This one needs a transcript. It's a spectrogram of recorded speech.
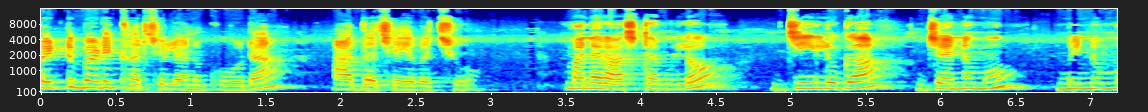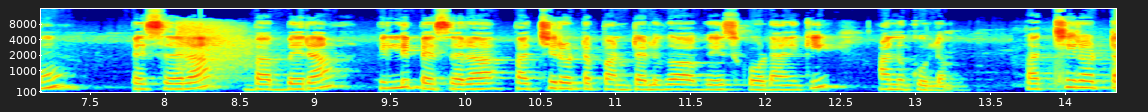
పెట్టుబడి ఖర్చులను కూడా ఆదా చేయవచ్చు. మన రాష్ట్రంలో జీలుగా జనుము మినుము పెసర బబ్బెర పిల్లి పెసర పచ్చిరొట్ట పంటలుగా వేసుకోవడానికి అనుకూలం. పచ్చిరొట్ట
